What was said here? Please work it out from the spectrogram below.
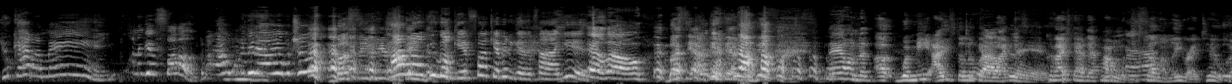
You got a man. You want to get fucked. I want to be down here with you. But see, here's How the long thing. you gonna get fucked? I've been together five years. Hello. But see, I think there's a difference. they on the. Uh, with me, I used to look at it out like this because I used to have that problem with Uh-huh. Giselle and Lee Ray too,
